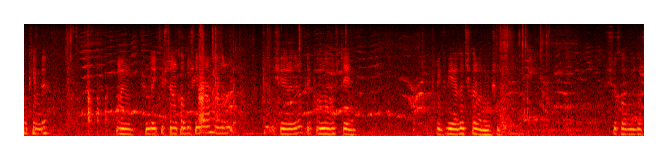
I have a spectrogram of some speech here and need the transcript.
Bakayım bir. Aynen. Şurada 2-3 tane kablo şeyi var ama onların işe yaradığını pek anlamamış değilim. Çünkü bir yerden çıkarmadım bak şunu. Şu kablolar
